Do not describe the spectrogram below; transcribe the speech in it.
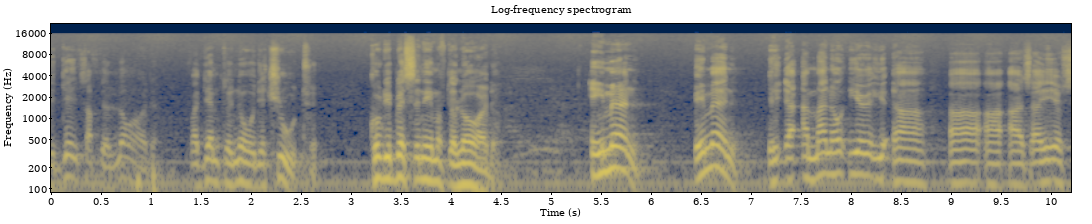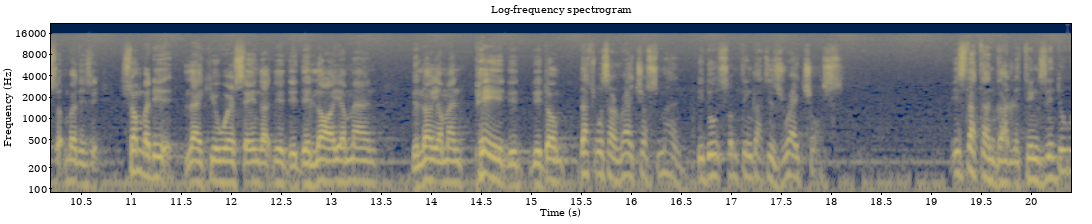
the gates of the Lord for them to know the truth. Could we bless the name of the Lord? Amen. Amen. A man out here, uh, uh, uh, as I hear somebody say, somebody like you were saying that the, the, the lawyer man, the lawyer man paid, they, don't, that was a righteous man. He does something that is righteous. It's not ungodly things they do.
